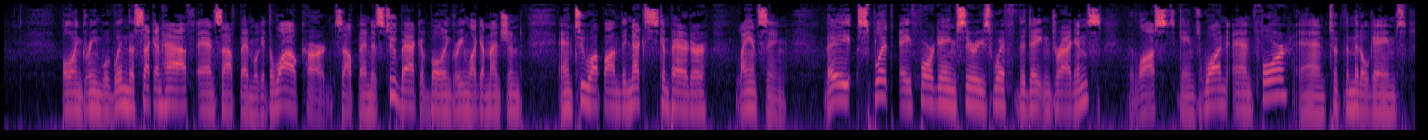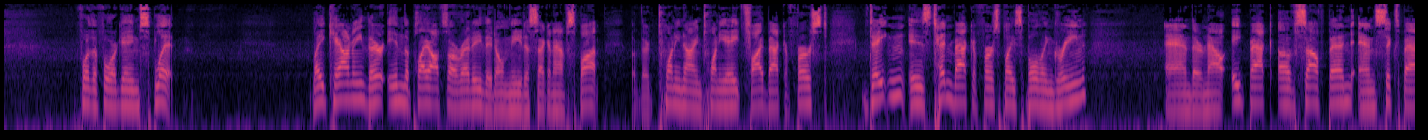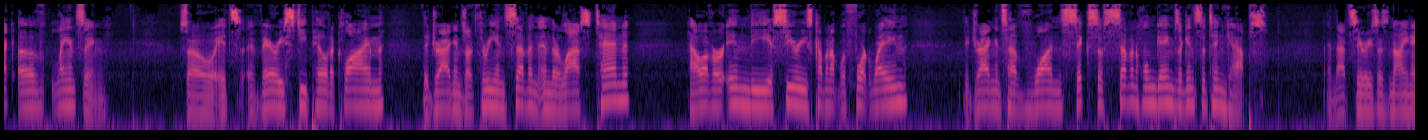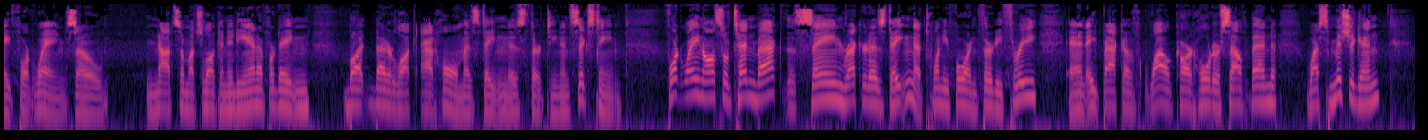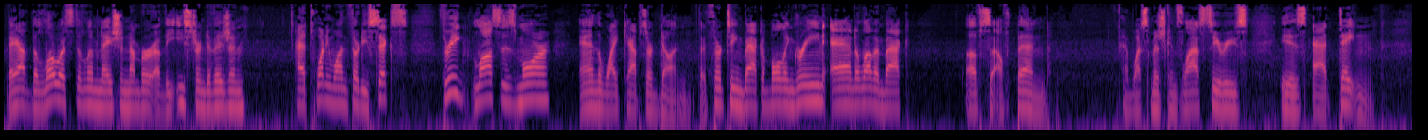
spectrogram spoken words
Bowling Green would win the second half and South Bend would get the wild card. South Bend is two back of Bowling Green, like I mentioned, and two up on the next competitor, Lansing. They split a four game series with the Dayton Dragons. They lost games one and four and took the middle games for the four game split. Lake County, they're in the playoffs already. They don't need a second half spot, but they're 29-28, five back of first. Dayton is 10 back of first place Bowling Green, and they're now eight back of South Bend and six back of Lansing. So it's a very steep hill to climb. The Dragons are 3 and 7 in their last 10. However, in the series coming up with Fort Wayne, the Dragons have won 6 of 7 home games against the TinCaps. And that series is 9-8 Fort Wayne. So, not so much luck in Indiana for Dayton, but better luck at home as Dayton is 13 and 16. Fort Wayne also 10 back, the same record as Dayton at 24 and 33, and 8 back of wild card holder South Bend. West Michigan, they have the lowest elimination number of the Eastern Division at 21-36. Three losses more, and the Whitecaps are done. They're 13 back of Bowling Green and 11 back of South Bend. And West Michigan's last series is at Dayton.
